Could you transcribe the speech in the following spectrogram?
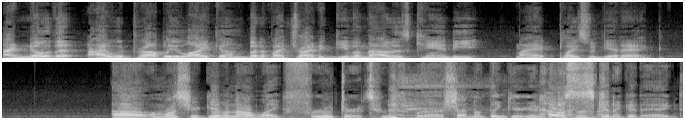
I know that I would probably like them, but if I tried to give them out as candy, my place would get egged. Uh, unless you're giving out like fruit or a toothbrush, I don't think your house is gonna get egged.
